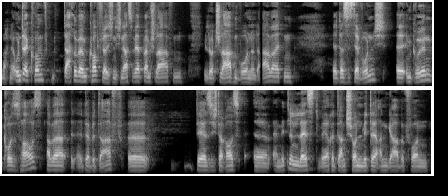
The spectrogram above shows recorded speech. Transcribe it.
nach einer Unterkunft, Dach über dem Kopf, dass ich nicht nass werde beim Schlafen, will dort schlafen, wohnen und arbeiten. Äh, das ist der Wunsch. Äh, Im Grün, großes Haus, aber äh, der Bedarf, der sich daraus ermitteln lässt, wäre dann schon mit der Angabe von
